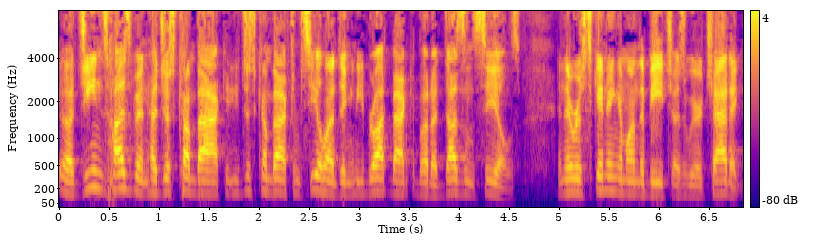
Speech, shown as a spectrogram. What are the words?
uh, Jean's husband had just come back, and he'd just come back from seal hunting, and he brought back about a dozen seals. And they were skinning them on the beach as we were chatting.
